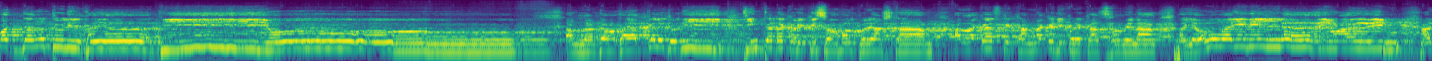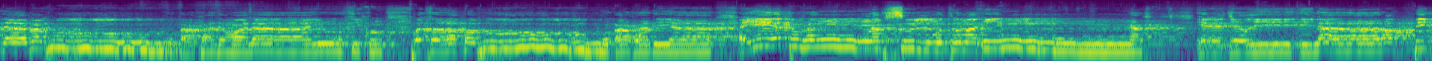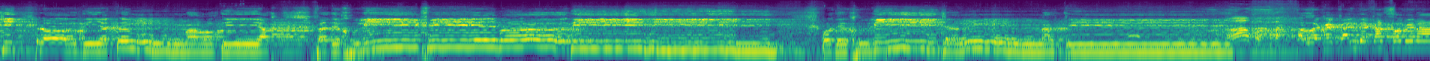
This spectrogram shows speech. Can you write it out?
قدمت لحياتي দেওয়া হায়াতকালে যদি চিন্তাটা করে কিছু আমল করে আসতাম আল্লাহ কাজকে কান্নাকাটি করে কাজ হবে না فيومئذ لا يعذب عذابه أحد ولا يوثق وثاقه أحد يا أيتها النفس المطمئنة ارجعي إلى ربك راضية مرضية فادخلي في عبادي وادخلي جنتي আল্লাহকে কাইন্দে কাজ হবে না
